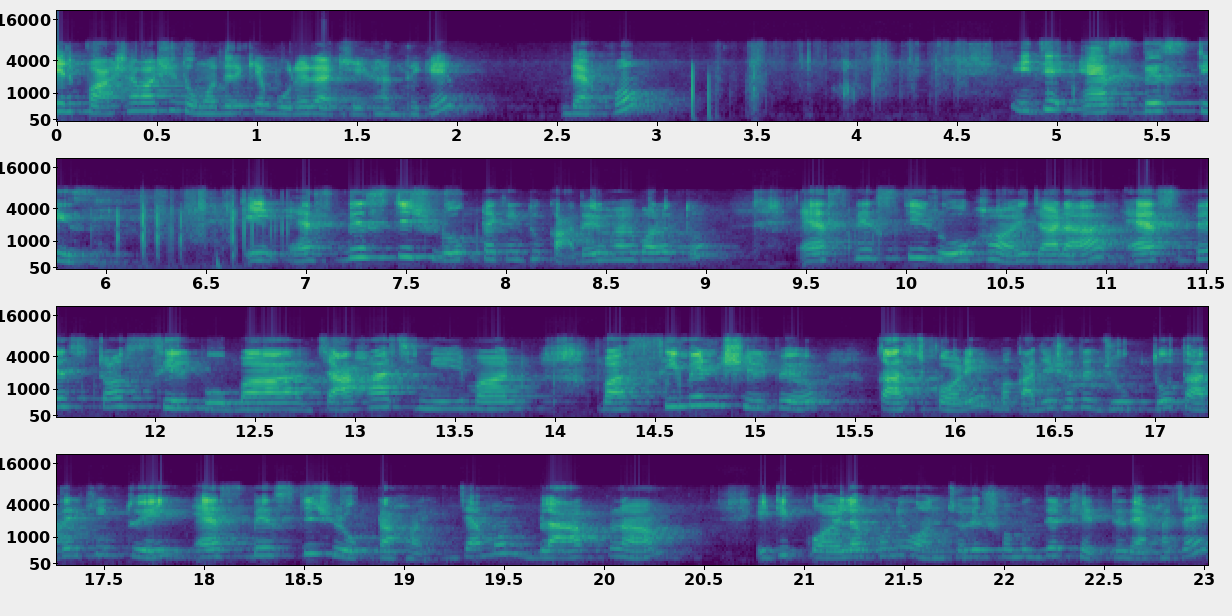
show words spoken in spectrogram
এর পাশাপাশি তোমাদেরকে বলে রাখি এখান থেকে, দেখো, এই যে অ্যাসবেস্টিস, এই অ্যাসবেস্টিস রোগটা কিন্তু কাদের হয় বলো তো অ্যাসবেস্টিস রোগ হয় যারা অ্যাসবেস্টস শিল্প বা জাহাজ নির্মাণ বা সিমেন্ট শিল্পেও কাজ করে বা কাজের সাথে যুক্ত, তাদের কিন্তু এই অ্যাসবেস্টিস রোগটা হয়। যেমন ব্ল্যাক নাম এটি কয়লাখনি অঞ্চলের শ্রমিকদের ক্ষেত্রে দেখা যায়।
